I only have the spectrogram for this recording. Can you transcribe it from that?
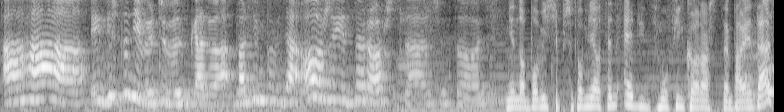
Aha! Wiesz co, nie wiem, czy bym zgadła. Bardziej mi powiedziała, o, że jednorożca, czy coś. Nie no, bo mi się przypomniał ten edit z Mufinkorożcem, pamiętasz?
